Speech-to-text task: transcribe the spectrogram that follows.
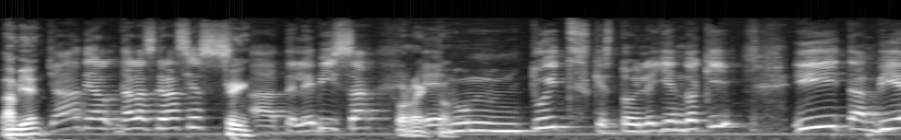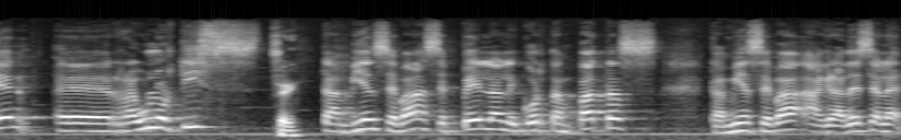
También. ya da, da las gracias Sí. a Televisa Correcto. en un tweet que estoy leyendo aquí. Y también eh, Raúl Ortiz Sí. también se va, se pela, le cortan patas, también se va, agradece a la...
